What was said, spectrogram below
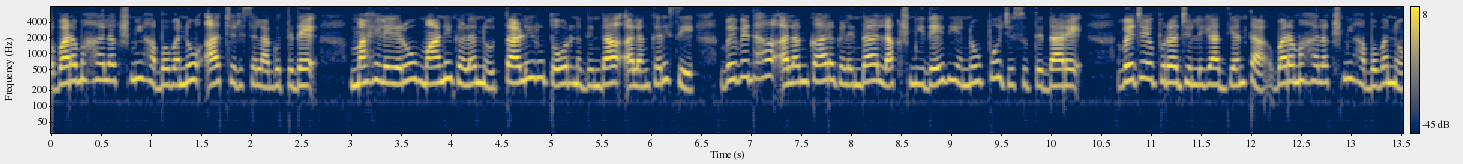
ವರಮಹಾಲಕ್ಷ್ಮಿ ಹಬ್ಬವನ್ನು ಆಚರಿಸಲಾಗುತ್ತಿದೆ. ಮಹಿಳೆಯರು ಮನೆಗಳನ್ನು ತಳಿರು ತೋರಣದಿಂದ ಅಲಂಕರಿಸಿ ವಿವಿಧ ಅಲಂಕಾರಗಳಿಂದ ಲಕ್ಷ್ಮೀ ದೇವಿಯನ್ನು ಪೂಜಿಸುತ್ತಿದ್ದಾರೆ. ವಿಜಯಪುರ ಜಿಲ್ಲೆಯಾದ್ಯಂತ ವರಮಹಾಲಕ್ಷ್ಮಿ ಹಬ್ಬವನ್ನು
